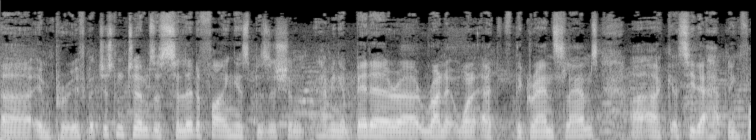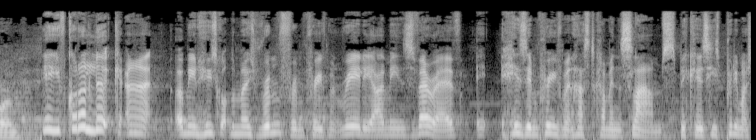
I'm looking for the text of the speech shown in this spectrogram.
uh, improve, but just in terms of solidifying his position, having a better uh, run at one at the Grand Slams, uh, I see that happening for him. Yeah, you've got to look at. I mean, who's got the most room for improvement? Really, I mean, Zverev. His improvement has to come in the slams because he's pretty much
